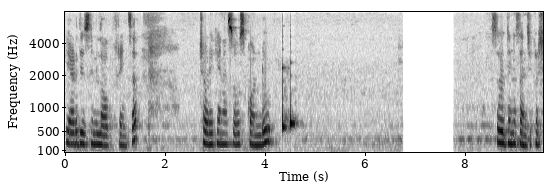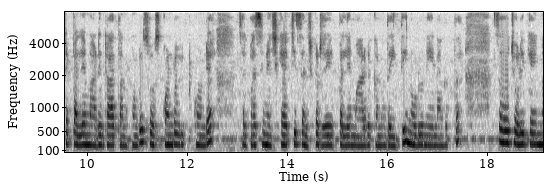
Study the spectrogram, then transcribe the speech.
ಎರಡು ದಿವ್ಸಿನ ಲಾಗ್ ಫ್ರೆಂಡ್ಸ್ ಚೌಳಿಕಾಯಿನ ಸೋಸ್ಕೊಂಡು ಸೊ, ಇದನ್ನು ಸಂಜೆ ಕಡೆ ಪಲ್ಯ ಮಾಡಿದ್ರೆ ಆತ ಅಂದ್ಕೊಂಡು ಸೋಸ್ಕೊಂಡು ಇಟ್ಕೊಂಡೆ. ಸ್ವಲ್ಪ ಹಸಿಮೆಣ್ಸಿಕಾಯಿ ಹಚ್ಚಿ ಸಂಜೆ ಕಡೆ ಪಲ್ಯ ಮಾಡ್ಬೇಕು ಅನ್ನೋದೈತಿ ನೋಡೋಣ ಏನಾಗುತ್ತೆ. ಸೊ ಚೌಳಿಕಾಯಿನ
